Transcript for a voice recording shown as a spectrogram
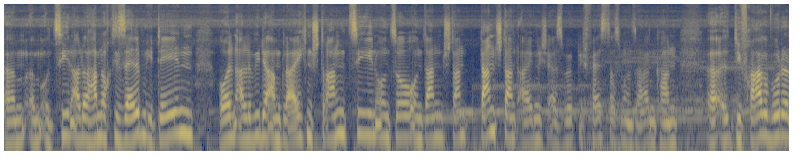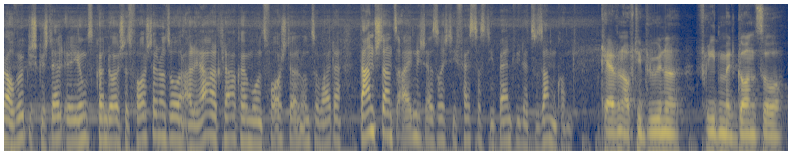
Ähm, ähm, und ziehen alle, haben noch dieselben Ideen, wollen alle wieder am gleichen Strang ziehen und so. Und dann stand, dann stand eigentlich erst wirklich fest, dass man sagen kann, äh, die Frage wurde dann auch wirklich gestellt, ey, Jungs, könnt ihr euch das vorstellen und so? Und alle, ja, klar, können wir uns vorstellen und so weiter. Dann stand es eigentlich erst richtig fest, dass die Band wieder zusammenkommt. Kevin auf die Bühne, Frieden mit Gonzo.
